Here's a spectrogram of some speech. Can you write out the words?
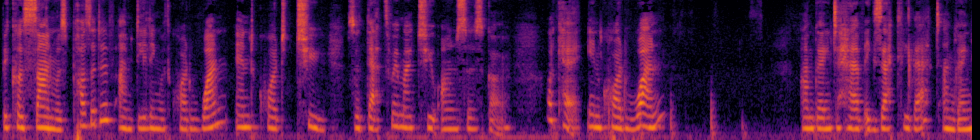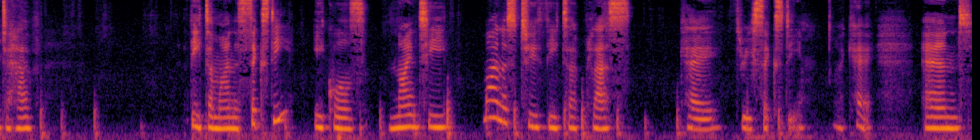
because sine was positive, I'm dealing with quad 1 and quad 2. So that's where my two answers go. Okay, in quad 1, I'm going to have exactly that. I'm going to have theta minus 60 equals 90 minus 2 theta plus k 360. Okay, and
